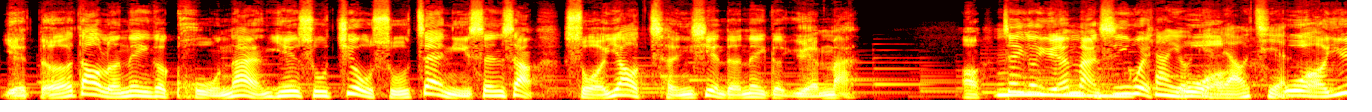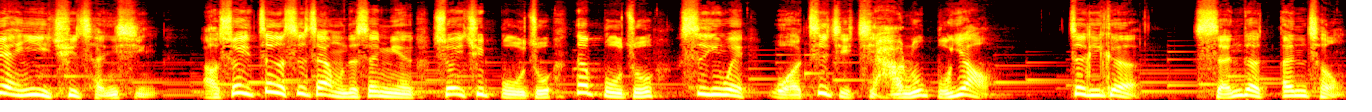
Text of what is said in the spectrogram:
也得到了那个苦难耶稣救赎在你身上所要呈现的那个圆满。哦，这个圆满是因为我我愿意去成行。啊，所以这个是在我们的生命，所以去补足。那补足是因为我自己，假如不要这一个神的恩宠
